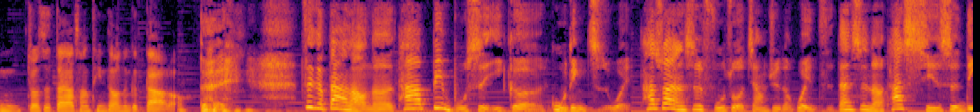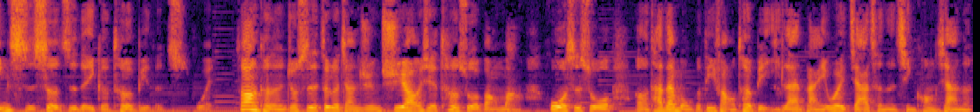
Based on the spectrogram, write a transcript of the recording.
嗯，就是大家常听到那个大佬。对，这个大佬呢，他并不是一个固定职位，他虽然是辅佐将军的位置，但是呢，他其实是临时设置的一个特别的职位。通常可能就是这个将军需要一些特殊的帮忙，或者是说，呃，他在某个地方有特别依赖哪一位家臣的情况下呢，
